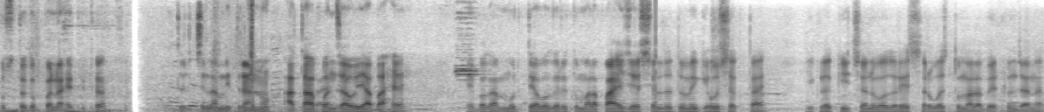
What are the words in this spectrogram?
पुस्तकं पण आहेत तिथं तर चला मित्रांनो आता आपण जाऊया बाहेर. हे बघा मूर्त्या वगैरे तुम्हाला पाहिजे असेल तर तुम्ही घेऊ शकताय. इकडं किचन वगैरे सर्वच तुम्हाला भेटून जाणार.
